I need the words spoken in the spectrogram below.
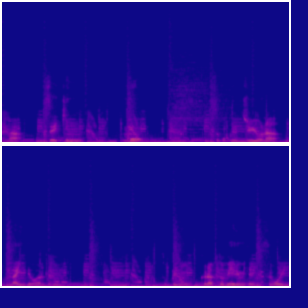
うんまあ、税金もすごく重要なラインではあるけど、特にクラフトビールみたいにすごい、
